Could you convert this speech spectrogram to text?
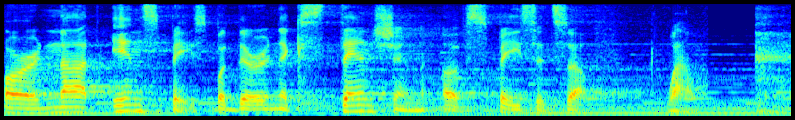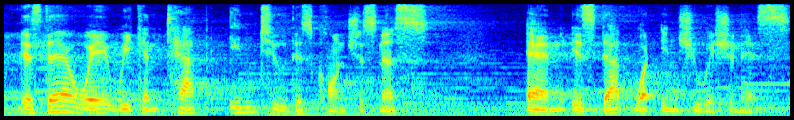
are not in space, but they're an extension of space itself. Wow. Is there a way we can tap into this consciousness? And is that what intuition is?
